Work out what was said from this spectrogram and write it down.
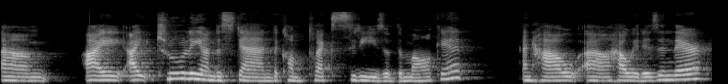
um, I, I truly understand the complexities of the market and how uh, how it is in there.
